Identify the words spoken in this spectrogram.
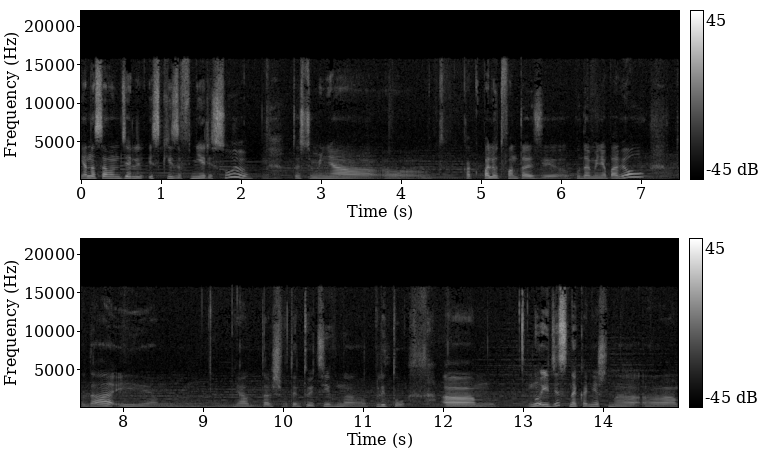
Я на самом деле эскизов не рисую, то есть у меня э, вот, как полет фантазии, куда меня повел, туда, и я дальше вот интуитивно плету. Ну, единственное, конечно,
